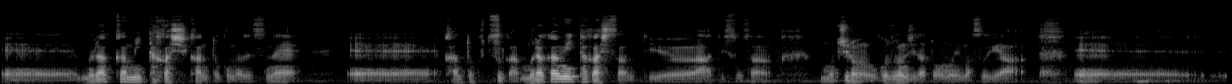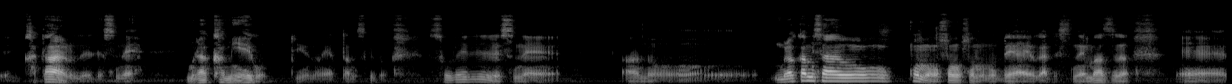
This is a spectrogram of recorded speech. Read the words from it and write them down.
えー、村上隆監督のですね、えー、監督つうか、村上隆さんっていうアーティストさん、もちろんご存知だと思いますが、えー、カタールでですね、村上エゴっていうのをやったんですけど、それでですね、あの、村上さんとのそもそもの出会いがですね、まず、え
